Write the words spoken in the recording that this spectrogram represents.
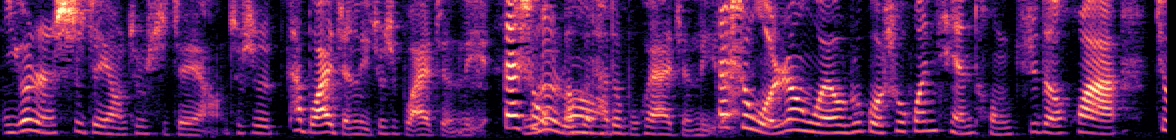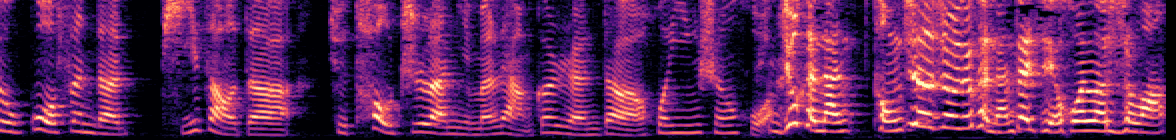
一个人是这样就是这样，就是他不爱整理就是不爱整理，但是无论如何嗯他都不会爱整理的。但是我认为，如果是婚前同居的话，就过分的提早的去透支了你们两个人的婚姻生活你。就很难同居了之后就很难再结婚了，是吗？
